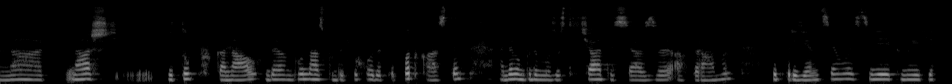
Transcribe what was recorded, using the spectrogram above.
на наш YouTube канал, де у нас будуть виходити подкасти, де ми будемо зустрічатися з авторами, підприємцями з цієї книги,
